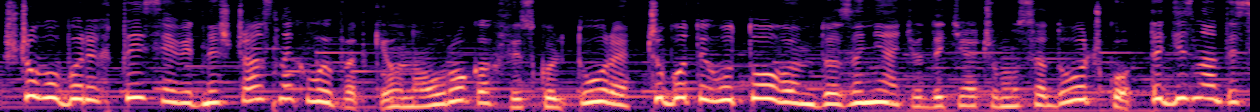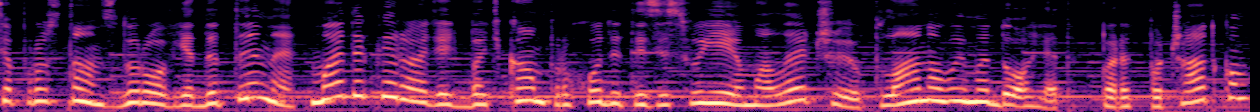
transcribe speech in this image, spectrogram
Щоб уберегтися від нещасних випадків на уроках фізкультури чи бути готовим до занять у дитячому садочку та дізнатися про стан здоров'я дитини, медики радять батькам проходити зі своєю малечею плановий медогляд перед початком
